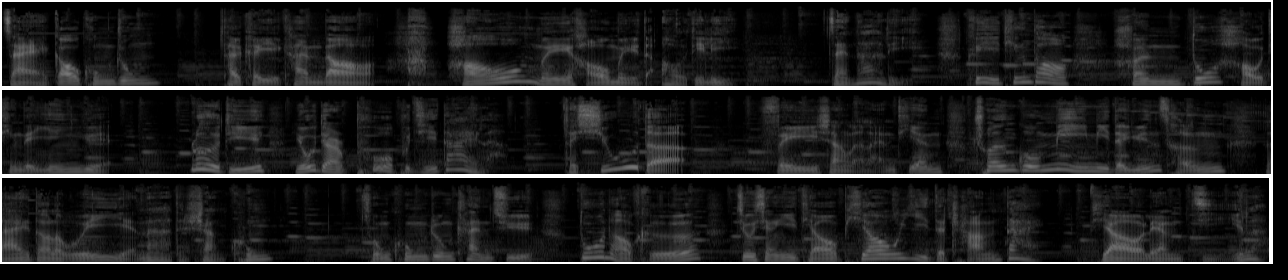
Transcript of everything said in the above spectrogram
在高空中，他可以看到好美好美的奥地利，在那里可以听到很多好听的音乐。乐迪有点迫不及待了，他咻的飞上了蓝天，穿过密密的云层，来到了维也纳的上空。从空中看去，多瑙河就像一条飘逸的长带，漂亮极了。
